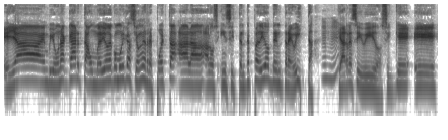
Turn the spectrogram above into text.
Ella envió una carta a un medio de comunicación en respuesta a, la- a los insistentes pedidos de entrevista que ha recibido. Así que eh,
